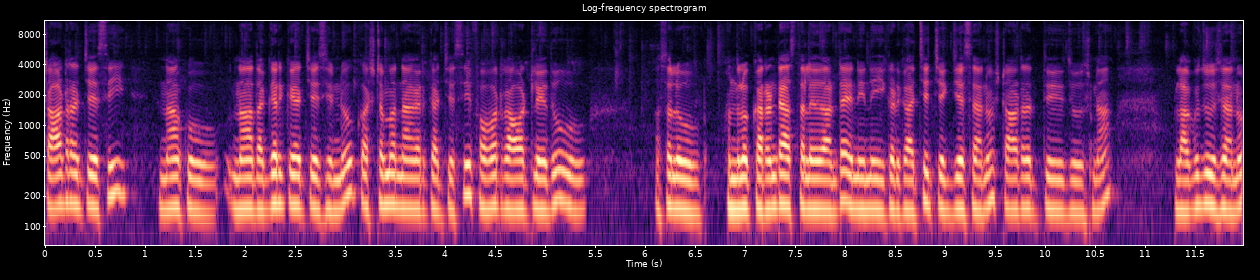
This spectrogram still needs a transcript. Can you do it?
స్టార్టర్ వచ్చేసి నాకు నా దగ్గరికి వచ్చేసిండు. కస్టమర్ నా దగ్గరికి వచ్చేసి పవర్ రావట్లేదు. అసలు అందులో కరెంట్ వస్తలేదు అంటే నేను ఇక్కడికి వచ్చి చెక్ చేశాను స్టార్టర్ చూసిన ప్లగ్ చూశాను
